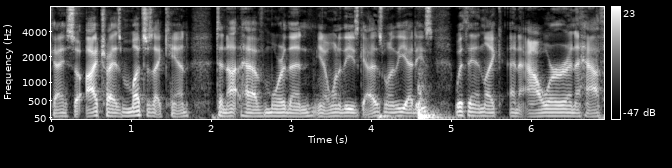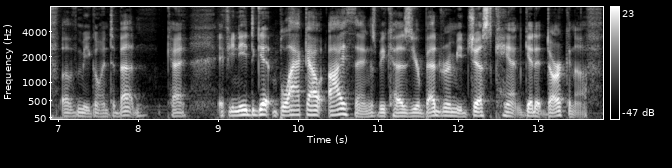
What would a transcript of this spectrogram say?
Okay, so I try as much as I can to not have more than, you know, one of these guys, one of the Yetis, within like an hour and a half of me going to bed. Okay. If you need to get blackout eye things because your bedroom, you just can't get it dark enough,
